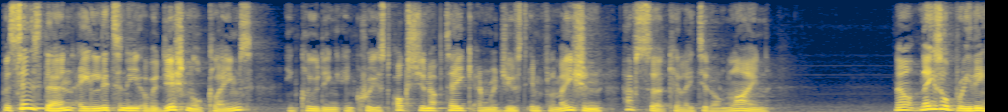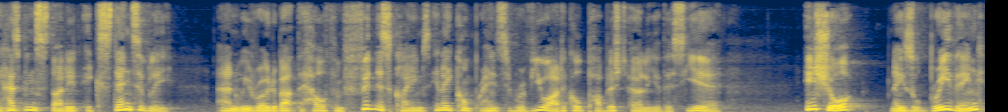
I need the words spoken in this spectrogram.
But since then, a litany of additional claims, including increased oxygen uptake and reduced inflammation, have circulated online. Now, nasal breathing has been studied extensively, and we wrote about the health and fitness claims in a comprehensive review article published earlier this year. In short, nasal breathing,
